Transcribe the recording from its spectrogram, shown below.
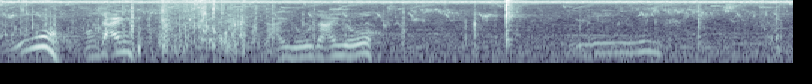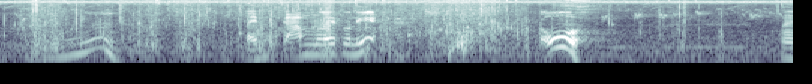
โอ้โหใหญ่ใหญ่อยู่ใหญ่อยู่เต็มกำเลยตัวนี้โอ้แม่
